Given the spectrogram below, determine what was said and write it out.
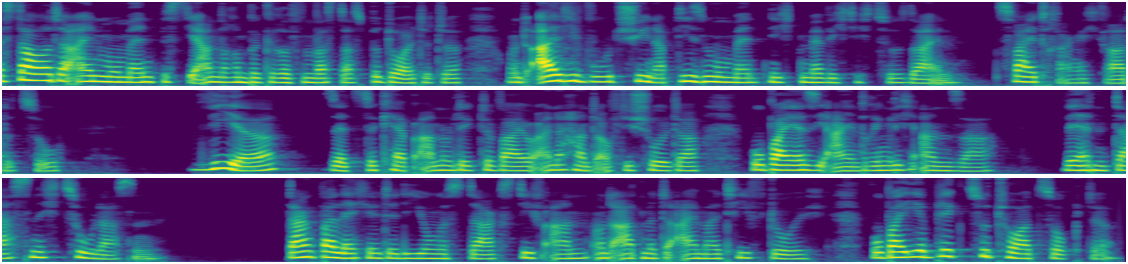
Es dauerte einen Moment, bis die anderen begriffen, was das bedeutete, und all die Wut schien ab diesem Moment nicht mehr wichtig zu sein, zweitrangig geradezu. Wir, setzte Cap an und legte Vio eine Hand auf die Schulter, wobei er sie eindringlich ansah, werden das nicht zulassen. Dankbar lächelte die junge Stark Steve an und atmete einmal tief durch, wobei ihr Blick zu Thor zuckte.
